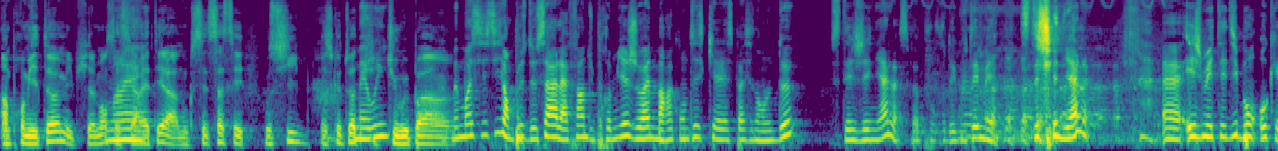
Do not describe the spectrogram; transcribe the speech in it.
un premier tome et puis finalement ça Ouais. s'est arrêté là. Donc ça c'est aussi parce que toi Mais tu, oui. tu veux pas. Mais moi, si, si, en plus de ça, à la fin du premier, Johan m'a raconté ce qui allait se passer dans le 2. C'était génial, c'est pas pour vous dégoûter, mais c'était génial. Euh, et je m'étais dit, bon, ok,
